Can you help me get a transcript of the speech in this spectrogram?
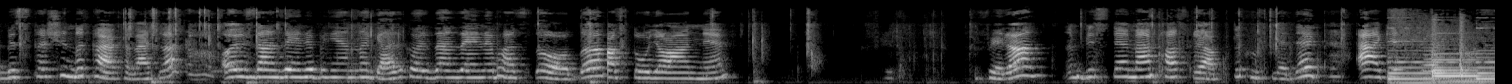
Biz taşındık arkadaşlar. O yüzden Zeynep'in yanına geldik. O yüzden Zeynep hasta oldu. Hasta oluyor annem. Ferhan. Biz de hemen pasta yaptık, üfledik. Herkes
